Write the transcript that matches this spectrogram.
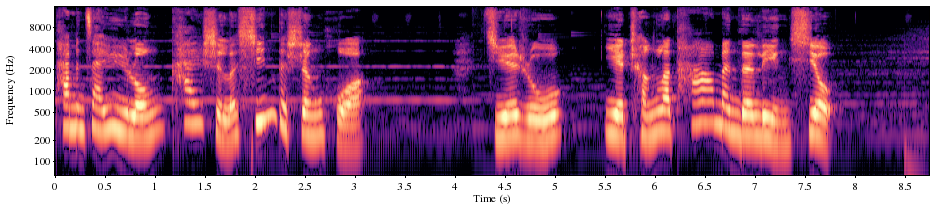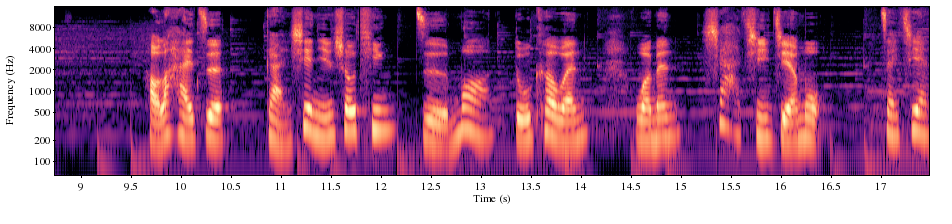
他们在玉龙开始了新的生活。觉如也成了他们的领袖。好了，孩子，感谢您收听子墨读课文，我们下期节目再见。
